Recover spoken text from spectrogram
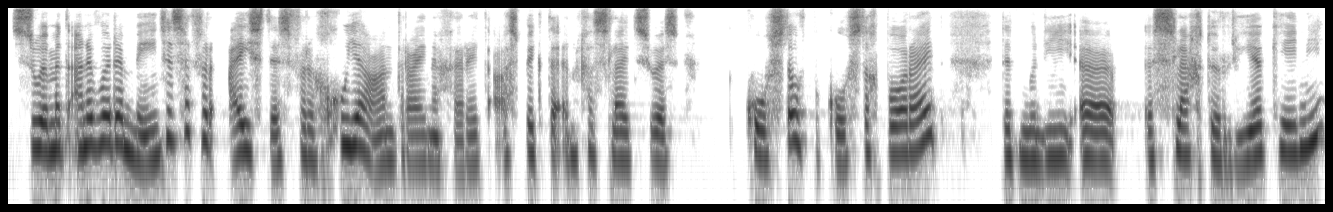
So met ander woorde, mense se vereistes vir 'n goeie handreiniger het aspekte ingesluit soos koste of bekostigbaarheid. Dit moet nie 'n uh, 'n slegte reuk hê nie.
